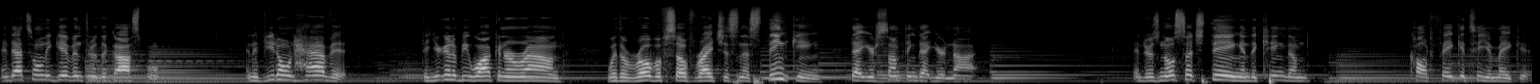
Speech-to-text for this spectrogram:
And that's only given through the gospel. And if you don't have it, then you're going to be walking around with a robe of self righteousness thinking that you're something that you're not. And there's no such thing in the kingdom called fake it till you make it.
